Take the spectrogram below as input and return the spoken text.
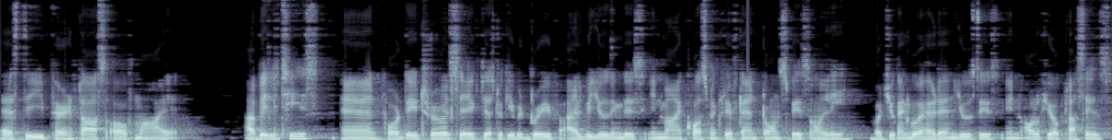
as the parent class of my abilities. And for the tutorial sake just to keep it brief I'll be using this in my cosmic rift and taunt space only but you can go ahead and use this in all of your classes.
